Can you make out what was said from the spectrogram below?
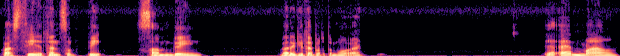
pasti akan sepi. Someday, mari kita bertemu lagi. Ya emang,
